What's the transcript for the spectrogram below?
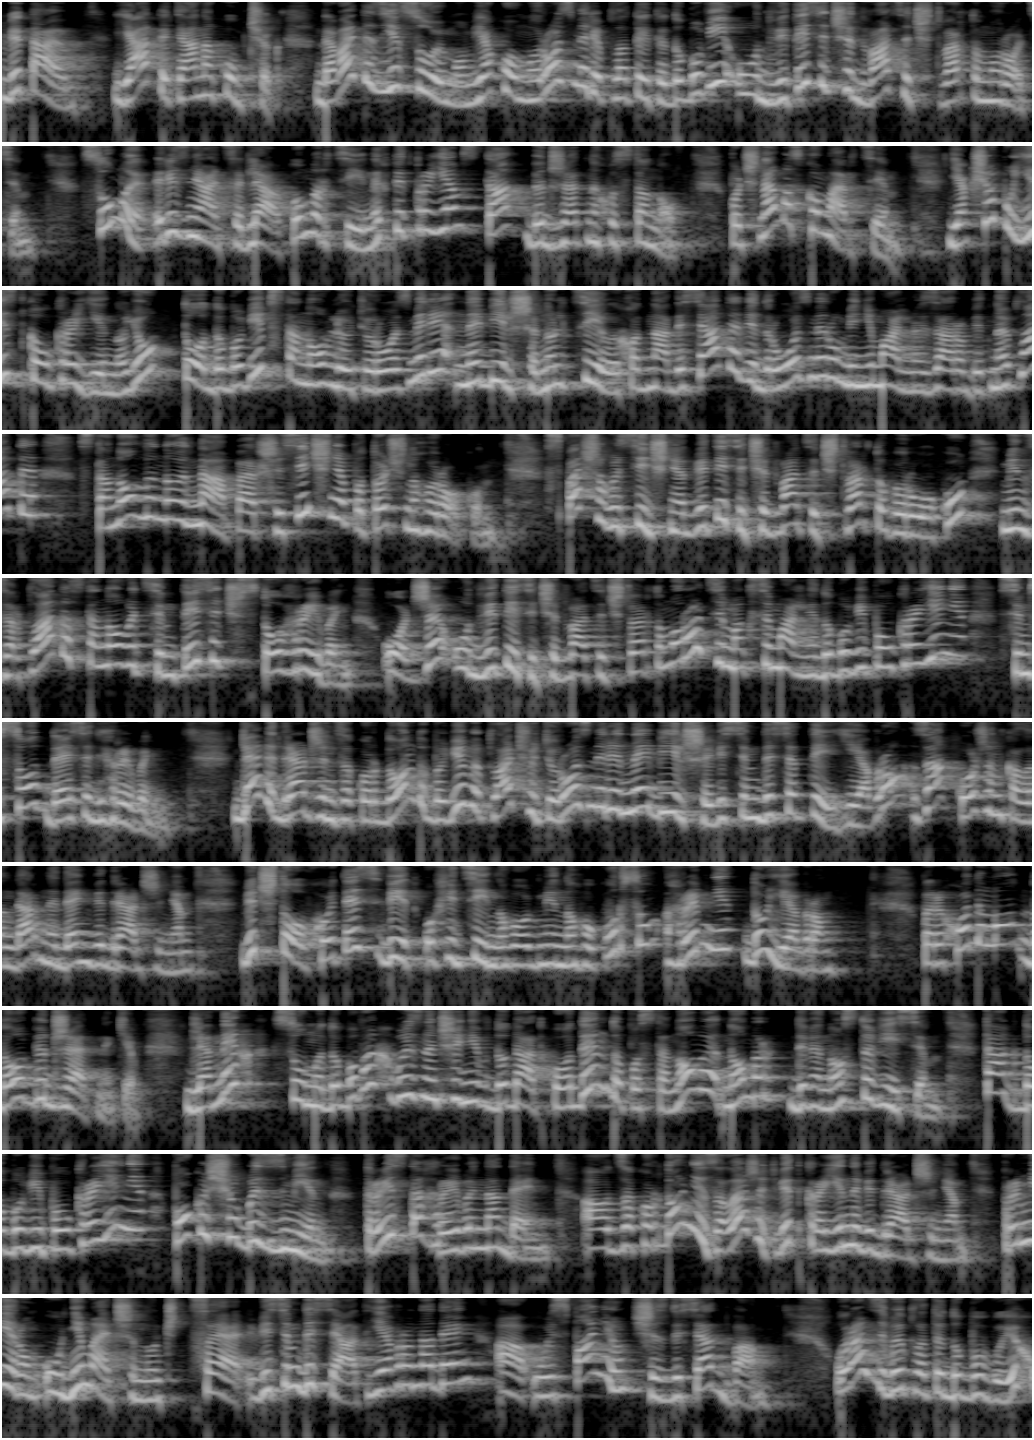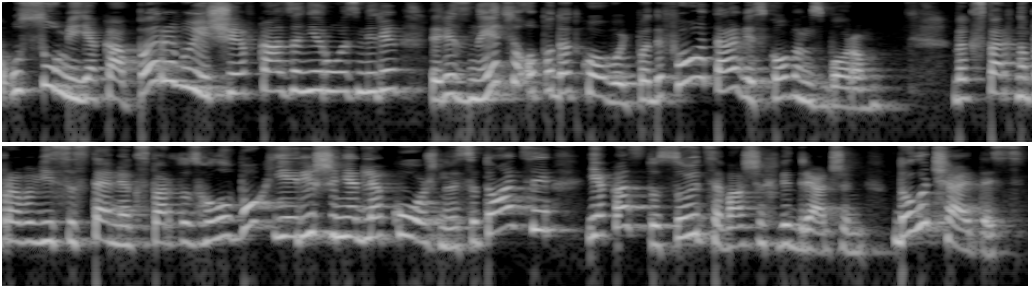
Вітаю! Я Тетяна Купчик. Давайте з'ясуємо, в якому розмірі платити добові у 2024 році. Суми різняться для комерційних підприємств та бюджетних установ. Почнемо з комерції. Якщо поїздка Україною, то добові встановлюють у розмірі не більше 0,1 від розміру мінімальної заробітної плати, встановленої на 1 січня поточного року. З 1 січня 2024 року мінзарплата становить 7100 гривень. Отже, у 2024 році максимальні добові по Україні 710 гривень. Для відряджень за кордон добові виплачують у розмірі не більше 80 євро за кожен календарний день відрядження. Відштовхуйтесь від офіційного обмінного курсу гривні до євро. Переходимо до бюджетників. Для них суми добових визначені в додатку 1 до постанови номер 98. Так, добові по Україні поки що без змін 300 гривень на день. А от закордонні залежать від країни відрядження. Приміром, у Німеччину це 80 євро на день, а у Іспанію 62. У разі виплати добових у сумі, яка перевищує вказані розміри, різницю оподатковують ПДФО та військовим збором. В експертно-правовій системі експерту з Головбог є рішення для кожної ситуації, яка стосується ваших відряджень. Долучайтесь!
